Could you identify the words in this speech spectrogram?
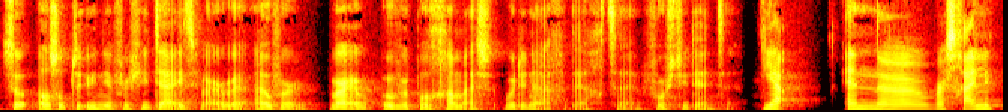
Zoals op de universiteit, waar we over, waar over programma's worden nagedacht uh, voor studenten. Ja, en waarschijnlijk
